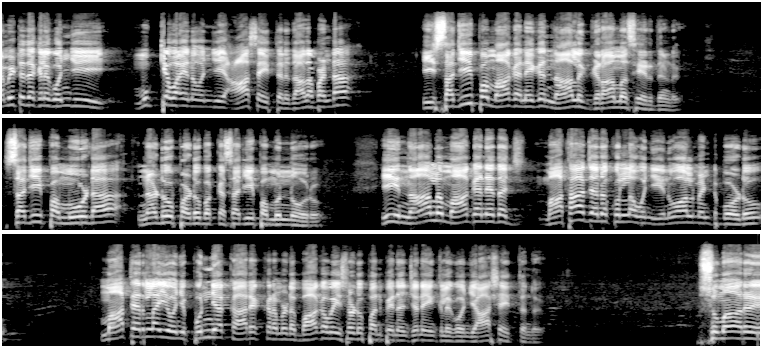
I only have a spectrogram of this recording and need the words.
ಕಮಿಟಿ ದಕಲಿಗೆ ಒಂಜಿ ಮುಖ್ಯವಾಯಿನ ಒಂಜಿ ಆಸೆ ಇತ್ತಳು ದಾದ ಪಂಡ, ಈ ಸಜೀಪ ಮಾಗನೆಗೆ ನಾಲ್ಕು ಗ್ರಾಮ ಸೇರಿದಂಡು. ಸಜೀಪ ಮೂಡ, ನಡು ಪಡುಬಕ್ಕ ಸಜೀಪ ಮುನ್ನೂರು. ಈ ನಾಲ್ ಮಾಗನೆದ ಮಾತಾ ಜನಕುಲ್ಲ ಒಂಜಿ ಇನ್ವಾಲ್ವ್ಮೆಂಟ್ ಬೋರ್ಡು, ಮಾತೆರ್ಲ ಈ ಒಂಜಿ ಪುಣ್ಯ ಕಾರ್ಯಕ್ರಮದ ಭಾಗವಹಿಸೋಡು ಪನ್ಪಿನಂಚನೆ ಇಂಕ್ಲಿಗೆ ಒಂಜಿ ಆಶೆ ಇತ್ತು ಸುಮಾರು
